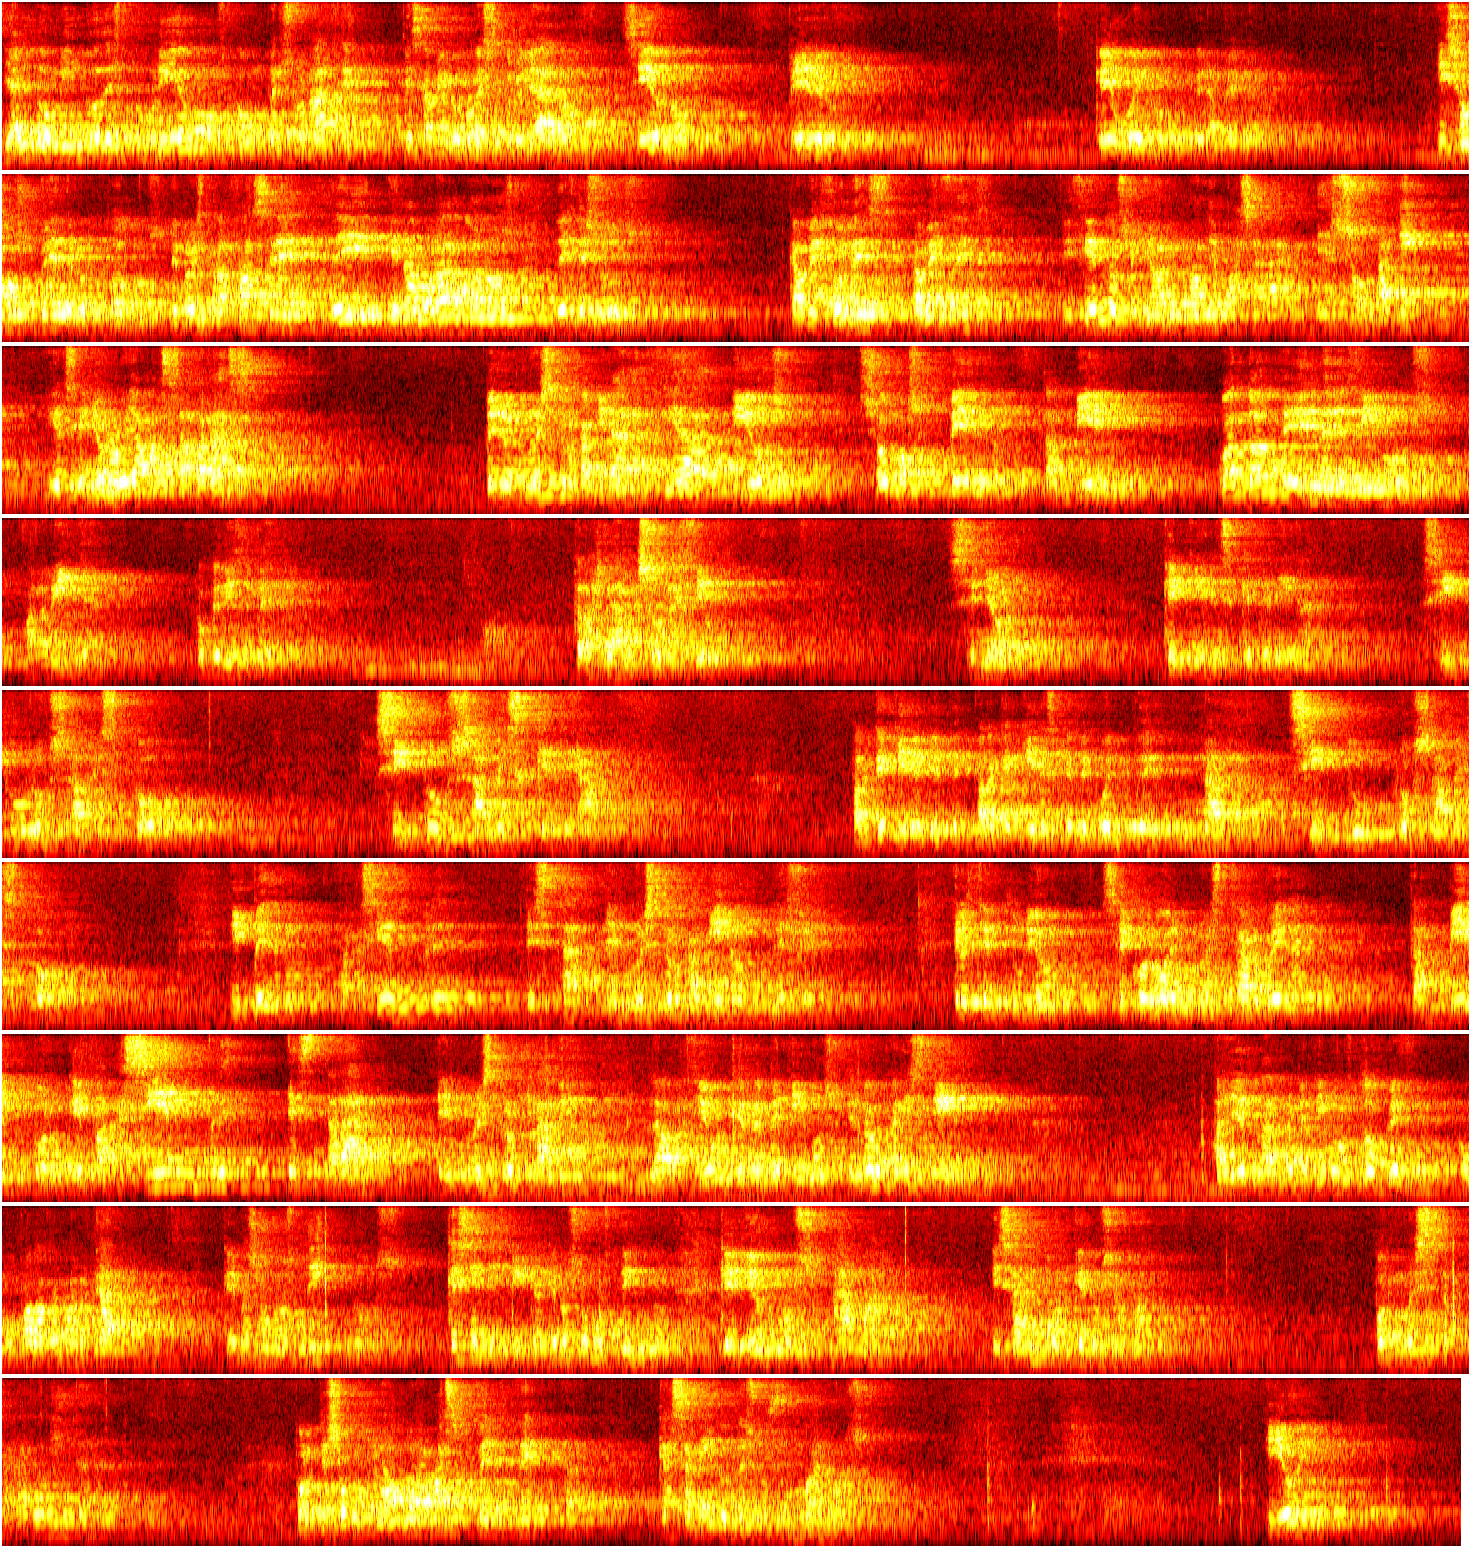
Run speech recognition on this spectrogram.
Ya el domingo descubríamos a un personaje que es amigo nuestro ya, ¿no? ¿Sí o no? Pedro. Qué bueno era Pedro. Y somos Pedro todos, en nuestra fase de de Jesús. Cabezones a veces diciendo, Señor, no te pasará eso a ti. Y el Señor lo llama Satanás. Pero en nuestro caminar hacia Dios somos Pedro también. Cuando ante Él le decimos, maravilla, lo que dice Pedro, tras la resurrección, Señor, ¿qué quieres que te diga? Si tú lo sabes todo, si tú sabes que te amo. ¿Para qué, quiere que te, ¿Para qué quieres que te cuente nada? Si tú lo sabes todo. Y Pedro, para siempre, está en nuestro camino de fe. El centurión se coló en nuestra novena también porque para siempre estará en nuestros labios la oración que repetimos en la Eucaristía. Ayer la repetimos dos veces, como para remarcar que no somos dignos. ¿Qué significa que no somos dignos? Que Dios nos ama. ¿Y saben por qué nos ama? Por nuestra cara bonita. Porque somos la obra más perfecta que ha salido de sus manos. Y hoy,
